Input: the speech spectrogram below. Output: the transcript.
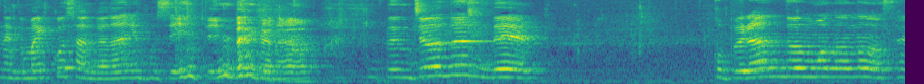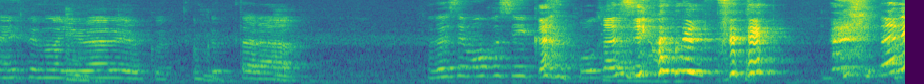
ね、なんか舞子さんが何欲しいって言ったからうん冗談でこうブランドものの財布の URL を送送ったら、私も欲しいから交換しようって何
